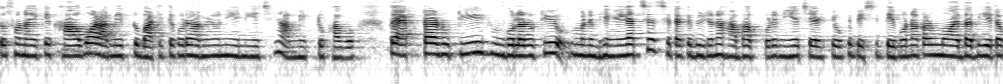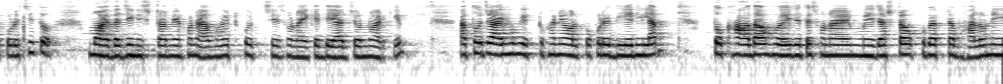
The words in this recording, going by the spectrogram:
তো সোনাইকে খাওয়াবো আর আমি একটু বাটিতে করে আমিও নিয়ে নিয়েছি, আমি একটু খাব। তো একটা রুটি, গোলা রুটি মানে ভেঙে গেছে, সেটাকে দুজনে হাফ হাফ করে নিয়েছি আর কি, ওকে বেশি দেবো না কারণ ময়দা দিয়ে এটা করেছি তো, ময়দা জিনিসটা আমি এখন অ্যাভয়েড করছি সোনাইকে দেওয়ার জন্য আর কি। আর তো যাই হোক, একটুখানি অল্প করে দিয়ে নিলাম। তো খাওয়া দাওয়া হয়ে যেতে সোনার মেজাজটাও খুব একটা ভালো নেই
